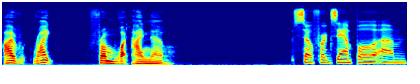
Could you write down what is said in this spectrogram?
I write from what I know. So, for example, um,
